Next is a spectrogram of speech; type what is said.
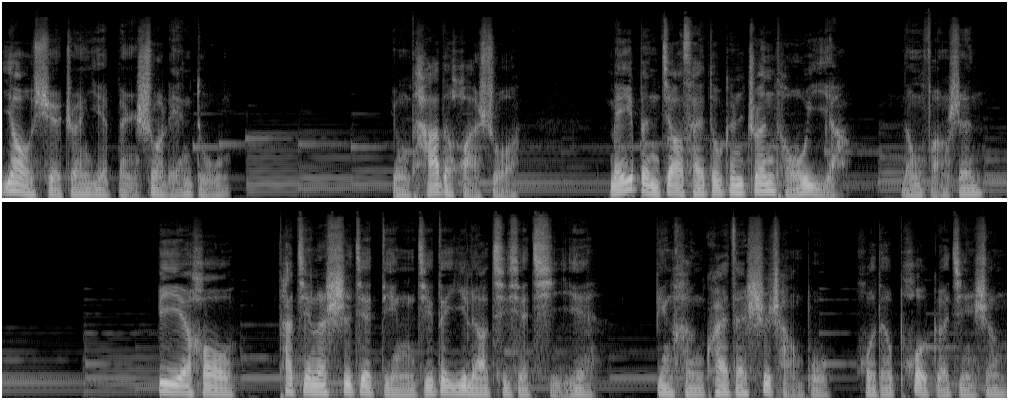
药学专业本硕连读。用他的话说，每本教材都跟砖头一样，能防身。毕业后，他进了世界顶级的医疗器械企业，并很快在市场部获得破格晋升，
